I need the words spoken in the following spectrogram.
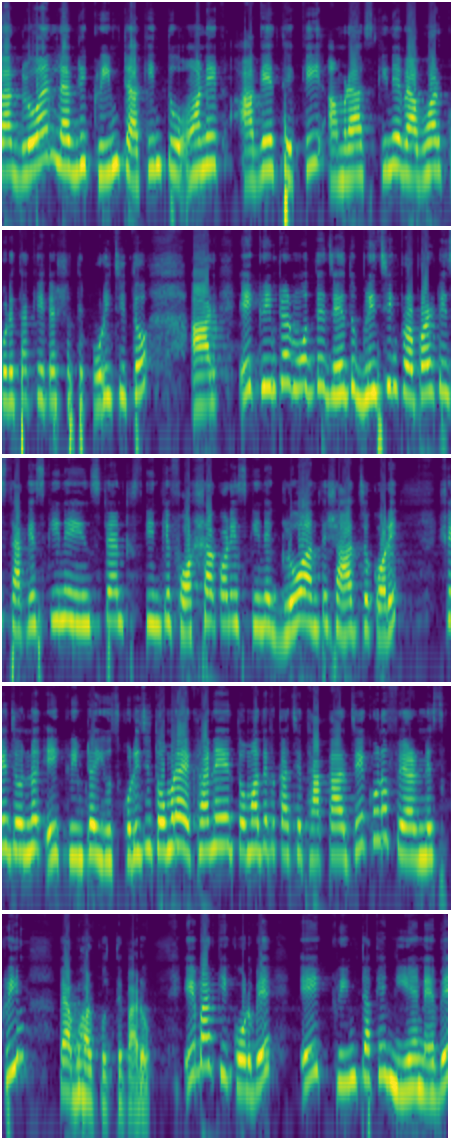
বা গ্লো অ্যান্ড লাভলি ক্রিমটা কিন্তু অনেক আগে থেকেই আমরা স্কিনে ব্যবহার করে থাকি, এটার সাথে পরিচিত। আর এই ক্রিমটার মধ্যে যেহেতু ব্লিচিং প্রপার্টিস থাকে স্কিনে ইনস্ট্যান্ট স্কিনকে ফর্সা করে স্কিনে গ্লো আনতে সাহায্য করে সেই জন্য এই ক্রিমটা ইউজ করেছি তোমরা এখানে তোমাদের কাছে থাকা যে কোনো ফেয়ারনেস ক্রিম ব্যবহার করতে পারো। এবার কি করবে? এই ক্রিমটাকে নিয়ে নেবে,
